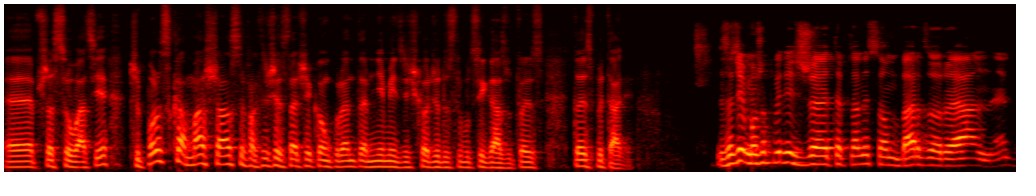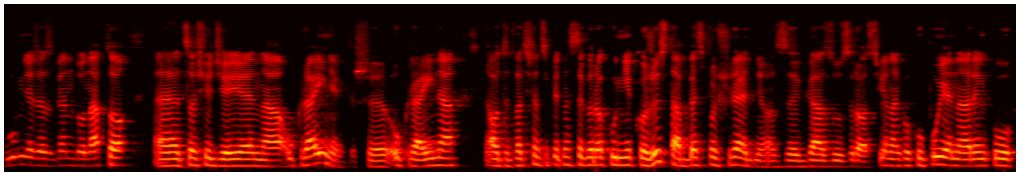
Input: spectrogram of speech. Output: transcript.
e, przez Słowację. Czy Polska ma szansę faktycznie stać się konkurentem Niemiec, jeśli chodzi o dystrybucję gazu? To jest, to jest pytanie. W zasadzie można powiedzieć, że te plany są bardzo realne, głównie ze względu na to, e, co się dzieje na Ukrainie, gdyż e, Ukraina od 2015 roku nie korzysta bezpośrednio z gazu z Rosji. Ona go kupuje na rynku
